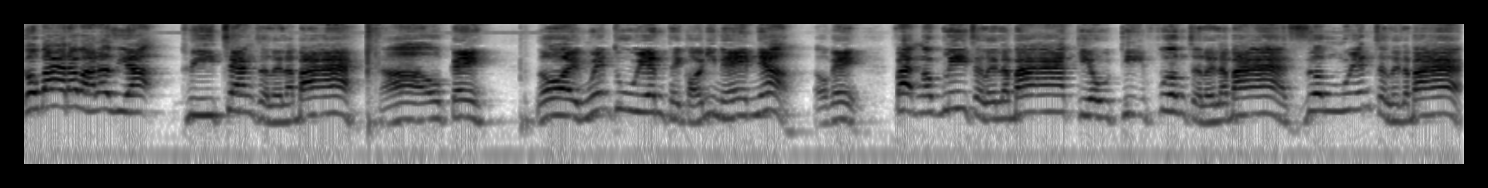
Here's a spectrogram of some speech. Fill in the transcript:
câu 3 đáp án là gì ạ? Thùy Trang trả lời là 3A. À, ok. Rồi, Nguyễn Thu Uyên thầy có nhìn thấy em nhá. Ok. Phạm Ngọc Ly trả lời là 3A, Kiều Thị Phương trả lời là 3A, Dương Nguyễn trả lời là 3A,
